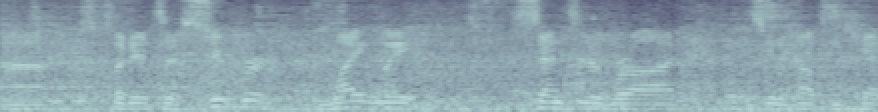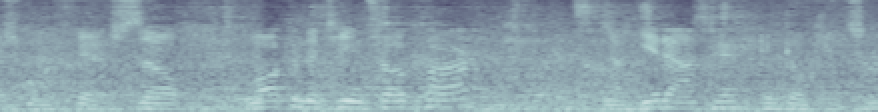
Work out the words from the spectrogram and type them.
Uh, but it's a super lightweight, sensitive rod. It's going to help you catch more fish. So welcome to Team Trokar. Now get out there and go catch some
